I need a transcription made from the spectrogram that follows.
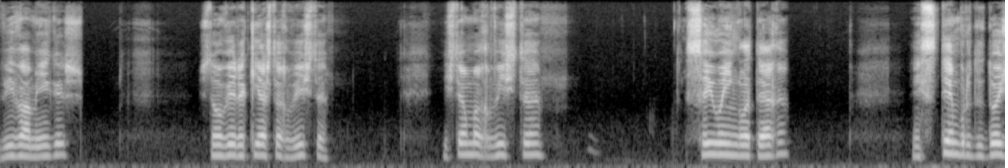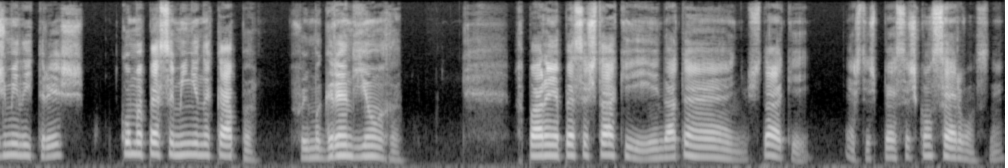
Viva amigas! Estão a ver aqui esta revista? Isto é uma revista saiu em Inglaterra em setembro de 2003 com uma peça minha na capa. Foi uma grande honra. Reparem, a peça está aqui, ainda a tenho, está aqui. Estas peças conservam-se, né?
